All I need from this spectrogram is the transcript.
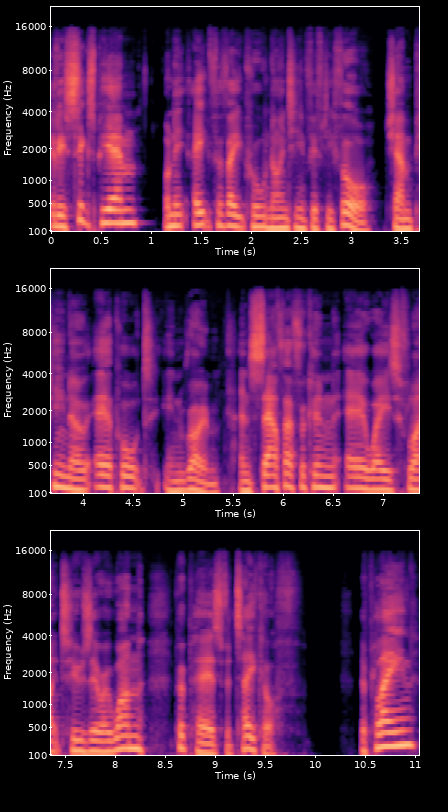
It is 6 pm on the 8th of April 1954, Ciampino Airport in Rome, and South African Airways Flight 201 prepares for takeoff. The plane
